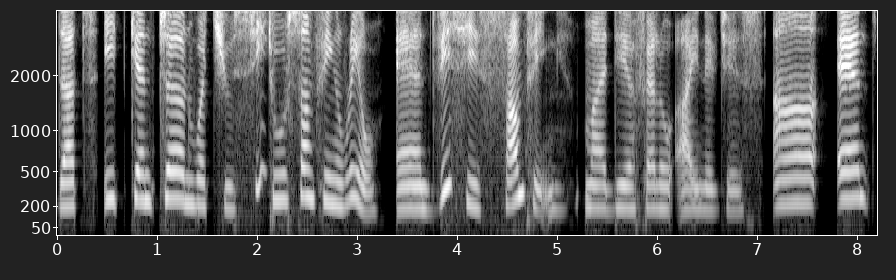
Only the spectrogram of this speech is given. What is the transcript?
that it can turn what you see to something real. And this is something, my dear fellow INFJs. Uh, and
